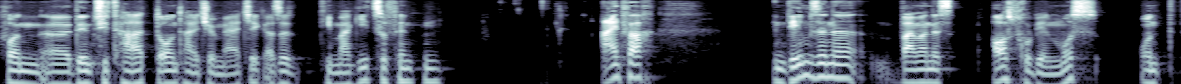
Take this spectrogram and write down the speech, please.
von äh, dem Zitat Don't hide your magic, also die Magie zu finden. Einfach in dem Sinne, weil man es ausprobieren muss und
